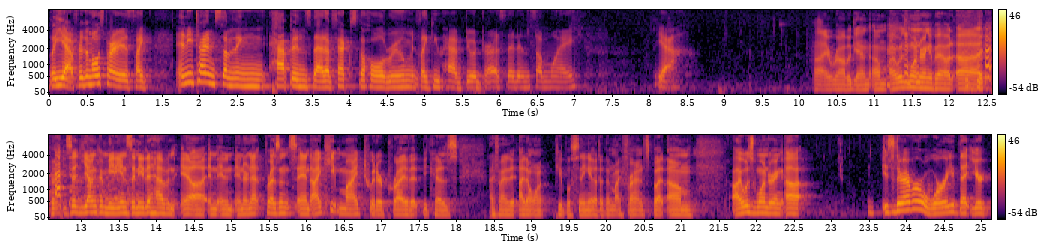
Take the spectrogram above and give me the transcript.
but yeah, for the most part, it's like anytime something happens that affects the whole room, like you have to address it in some way. Yeah. Hi, Rob again. Um, I was wondering about, uh, you said young comedians, they need to have an, uh, an, an internet presence, and I keep my Twitter private because I find it, I don't want people seeing it other than my friends. But um, I was wondering, uh, is there ever a worry that you're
